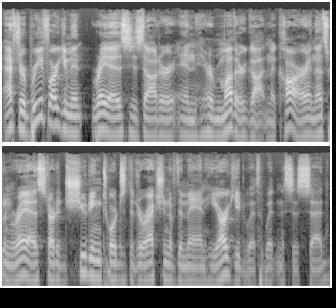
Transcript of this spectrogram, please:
After a brief argument, Reyes, his daughter, and her mother got in a car, and that's when Reyes started shooting towards the direction of the man he argued with, witnesses said.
